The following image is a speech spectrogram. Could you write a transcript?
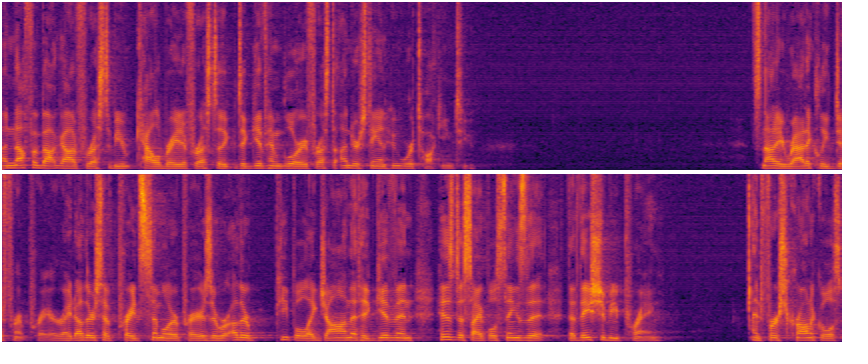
enough about God for us to be calibrated, for us to, to give Him glory, for us to understand who we're talking to. It's not a radically different prayer, right? Others have prayed similar prayers. There were other people like John that had given his disciples things that, that they should be praying. In 1 Chronicles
